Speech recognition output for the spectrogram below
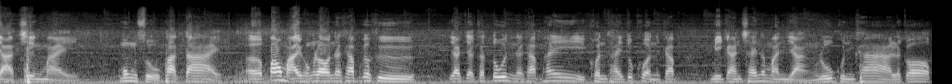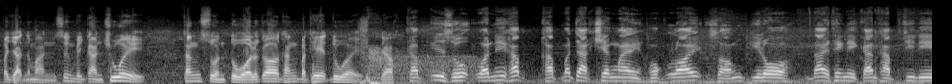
จากเชียงใหม่ มุ่งสู่ภาคใต้เเป้าหมายของเรานะครับก็คืออยากจะกระตุ้นนะครับให้คนไทยทุกคนนะครับมีการใช้น้ำมันอย่างรู้คุณค่า แล้วก็ประหยัดน้ำมัน ซึ่งเป็นการช่วย ทั้งส่วนตัวแล้วก็ทั้งประเทศด้วยครับครับอีสุวันนี้ครับขับมาจากเชียงใหม่ 602 กิโล ได้เทคนิคการขับที่ดี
